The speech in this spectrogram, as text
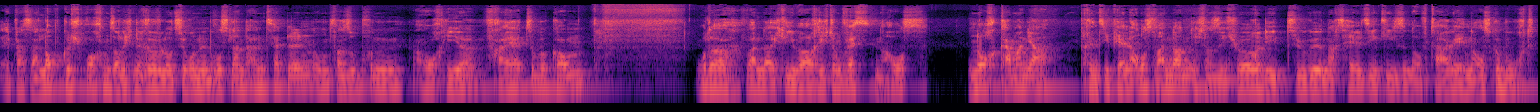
etwas salopp gesprochen, soll ich eine Revolution in Russland anzetteln, um versuchen, auch hier Freiheit zu bekommen? Oder wandere ich lieber Richtung Westen aus? Noch kann man ja prinzipiell auswandern. Ich, also ich höre, die Züge nach Helsinki sind auf Tage hin ausgebucht.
